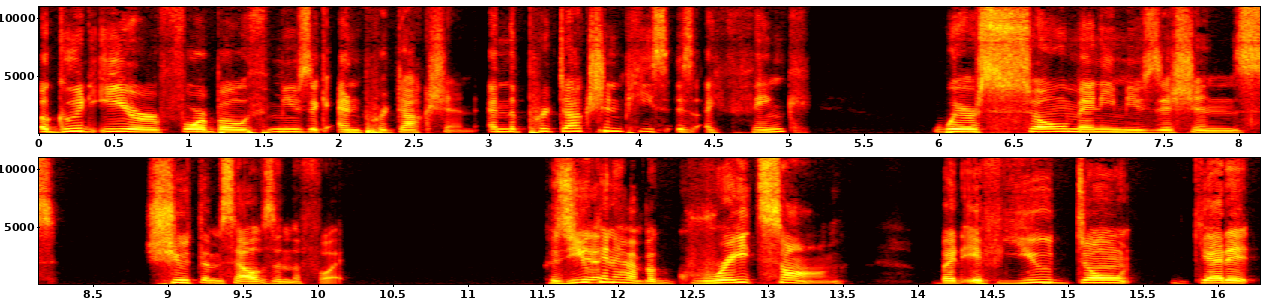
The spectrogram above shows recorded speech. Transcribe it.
a good ear for both music and production and the production piece is i think where so many musicians shoot themselves in the foot because you Yeah. can have a great song but if you don't get it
